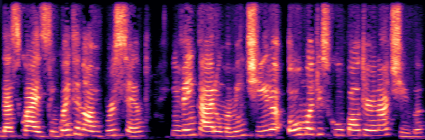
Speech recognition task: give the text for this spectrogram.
das quais 59% inventaram uma mentira ou uma desculpa alternativa.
